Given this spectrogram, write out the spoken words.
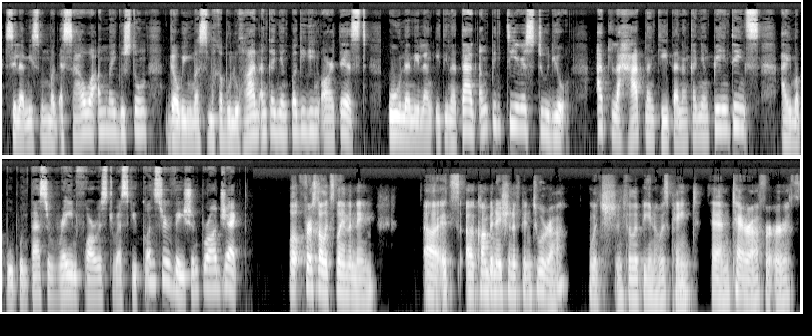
sila mismong mag-asawa ang may gustong gawing mas makabuluhan ang kanyang pagiging artist Una nilang itinatag ang Pintira Studio at lahat ng kita ng kanyang paintings ay mapupunta sa Rainforest Rescue Conservation Project. Well, first I'll explain the name. Uh, it's a combination of pintura, which in Filipino is paint, and terra for earth.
